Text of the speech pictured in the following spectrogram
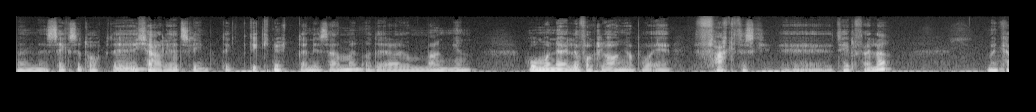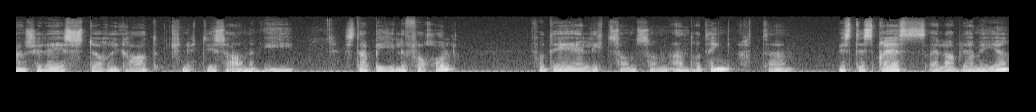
men sex er topp. Det er kjærlighetslim. Det, det knytter en sammen, og det er jo mange hormonelle forklaringer på er faktisk eh, tilfeller. Men kanskje det er i større grad knyttet sammen i stabile forhold. For det er litt sånn som andre ting, at uh, hvis det spres eller blir mye,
